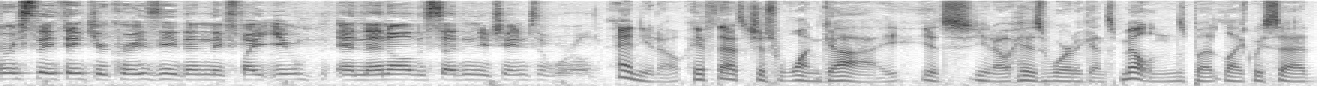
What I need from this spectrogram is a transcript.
First they think you're crazy, then they fight you, and then all of a sudden you change the world. And you know, if that's just one guy, it's you know his word against Milton's. But like we said,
